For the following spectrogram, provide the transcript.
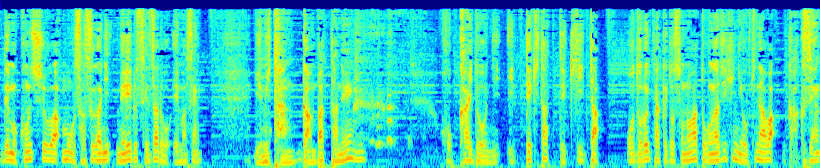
でも今週はもうさすがにメールせざるを得ません。ユミタン頑張ったね。北海道に行ってきたって聞いた。驚いたけどその後同じ日に沖縄愕然。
